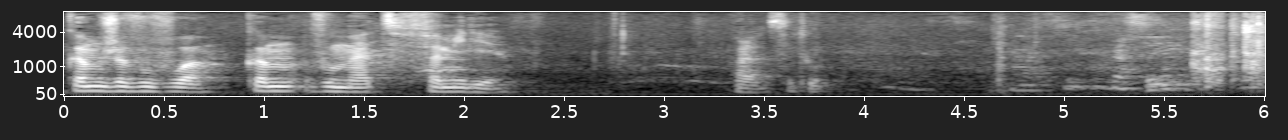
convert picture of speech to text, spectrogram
comme je vous vois, comme vous m'êtes familier. Voilà, c'est tout. Merci. Merci.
